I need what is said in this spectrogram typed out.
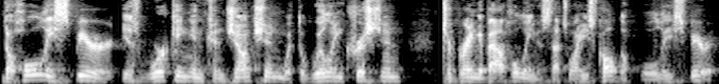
The Holy Spirit is working in conjunction with the willing Christian to bring about holiness. That's why he's called the Holy Spirit.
